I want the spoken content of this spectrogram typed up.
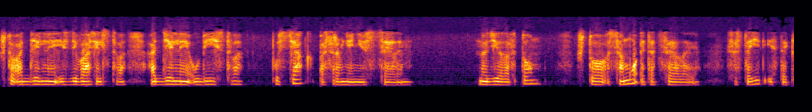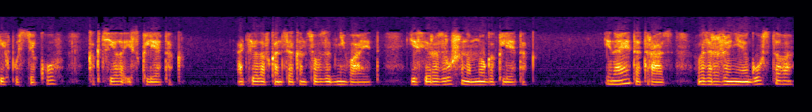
что отдельное издевательство, отдельное убийство — пустяк по сравнению с целым. Но дело в том, что само это целое состоит из таких пустяков, как тело из клеток, а тело в конце концов загнивает, если разрушено много клеток. И на этот раз возражения Густава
